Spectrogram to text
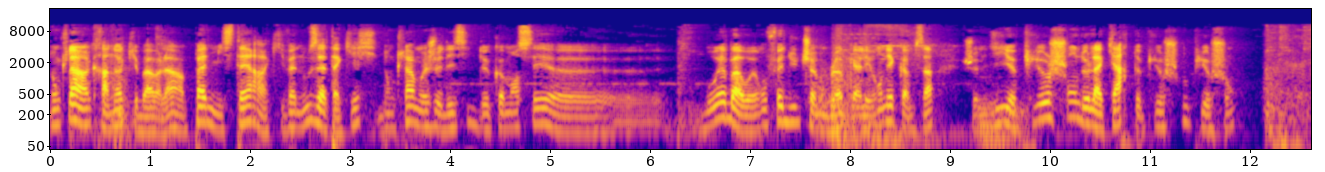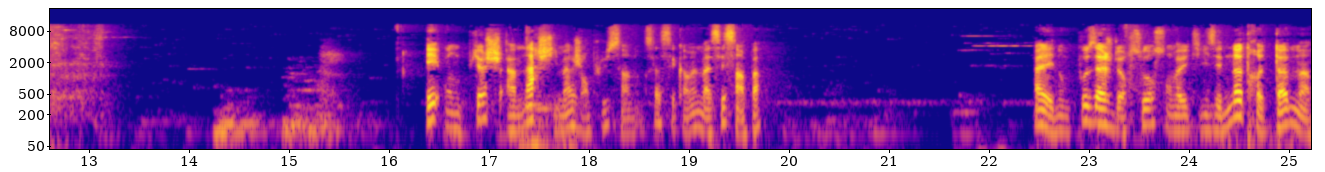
Donc là, un Kranok, bah voilà, pas de mystère qui va nous attaquer. Donc là, moi je décide de commencer... Euh... Ouais bah ouais, on fait du chum block, allez, on est comme ça. Je me dis, euh, piochons de la carte, piochons, piochons. Et on pioche un archimage en plus, hein, donc ça c'est quand même assez sympa. Allez, donc posage de ressources, on va utiliser notre tome.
